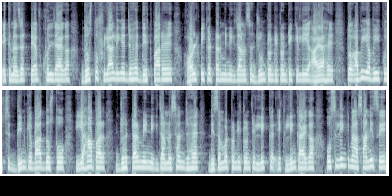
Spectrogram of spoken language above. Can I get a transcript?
एक नज़र टैब खुल जाएगा। दोस्तों, फ़िलहाल ये जो है देख पा रहे हैं hall ticket term end examination June 2020 के लिए आया है। तो अभी अभी कुछ दिन के बाद दोस्तों, यहाँ पर जो है टर्म इन एग्जामिनेशन जो है दिसंबर 2020 लिख कर एक लिंक आएगा। उस लिंक में आसानी से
